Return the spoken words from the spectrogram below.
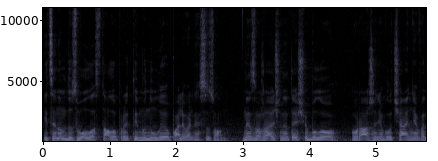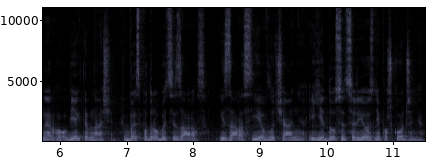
І це нам дозволило стало пройти минулий опалювальний сезон. Незважаючи на те, що було ураження, влучання в енергооб'єкти в наші, без подробиці зараз. І зараз є влучання, і є досить серйозні пошкодження.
